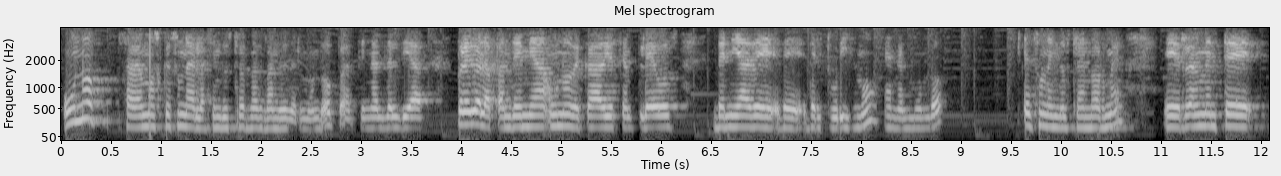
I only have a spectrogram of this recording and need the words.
uno, sabemos que es una de las industrias más grandes del mundo, pero al final del día, previo a la pandemia, uno de cada diez empleos venía de, del turismo en el mundo. Es una industria enorme. Eh, realmente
